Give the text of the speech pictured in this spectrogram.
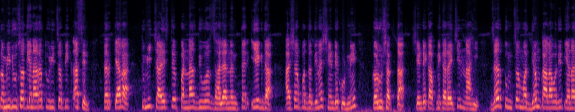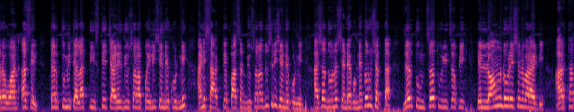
कमी दिवसात येणारं तुरीचं पीक असेल तर त्याला तुम्ही चाळीस ते पन्नास दिवस झाल्यानंतर एकदा अशा पद्धतीनं शेंडे खुडणी करू शकता. शेंडे कापणी करायची नाही. जर तुमचं मध्यम कालावधीत येणारं वाण असेल तर तुम्ही त्याला तीस ते चाळीस दिवसाला पहिली शेंडे खुडणी आणि साठ ते पासष्ट दिवसाला दुसरी शेंडे खुडणी अशा दोनच शेंड्या खुडण्या करू शकता. जर तुमचं तुरीचं पीक हे लॉंग ड्युरेशन व्हरायटी अर्थात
